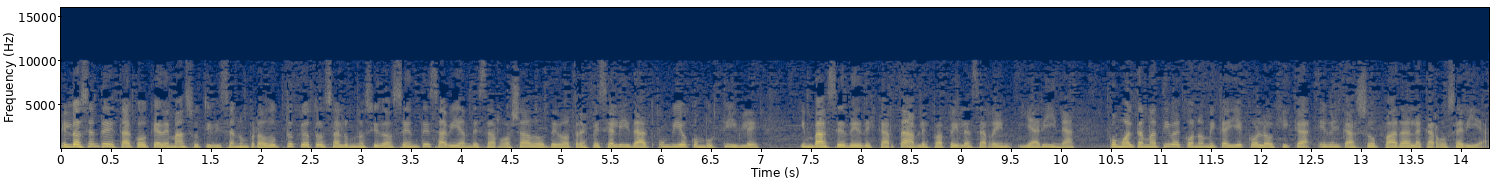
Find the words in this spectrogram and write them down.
El docente destacó que además utilizan un producto que otros alumnos y docentes habían desarrollado de otra especialidad, un biocombustible en base de descartables, papel, acerrín y harina, como alternativa económica y ecológica en el caso para la carrocería.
